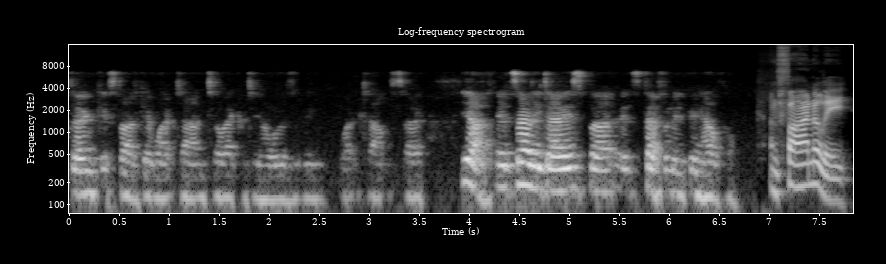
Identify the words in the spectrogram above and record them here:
don't get, start to get wiped out until equity holders have been wiped out. So yeah, it's early days, but it's definitely been helpful. And finally,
